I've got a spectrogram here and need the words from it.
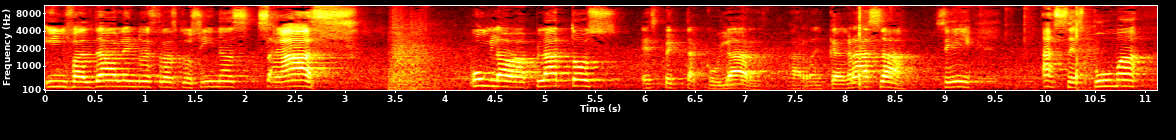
infaltable en nuestras cocinas, Sagaz. Un lavaplatos espectacular, arranca grasa, ¿sí? hace espuma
